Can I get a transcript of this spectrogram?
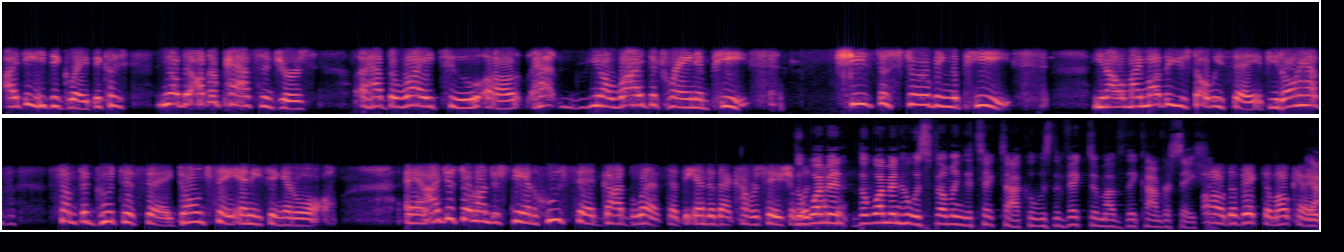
I think he did great because you know the other passengers have the right to, uh, have, you know, ride the train in peace. She's disturbing the peace. You know, my mother used to always say, if you don't have something good to say, don't say anything at all. And I just don't understand who said God bless at the end of that conversation. The Was woman, the woman who was filming the TikTok, who was the victim of the conversation. Oh, the victim. Okay. Yeah,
